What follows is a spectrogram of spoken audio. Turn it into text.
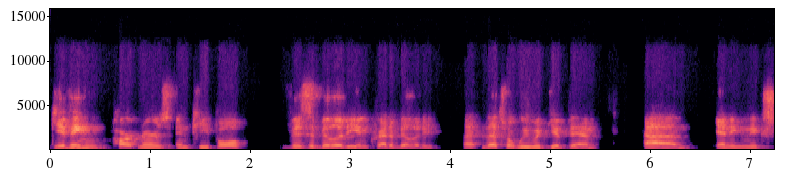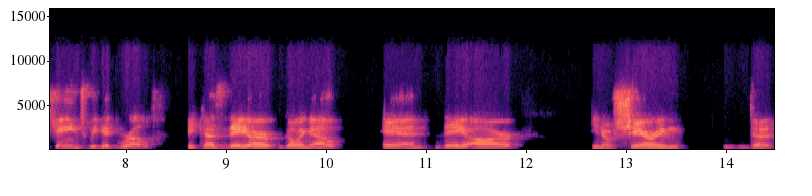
giving partners and people visibility and credibility. Uh, that's what we would give them. Um, and in exchange, we get growth because they are going out and they are, you know, sharing the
